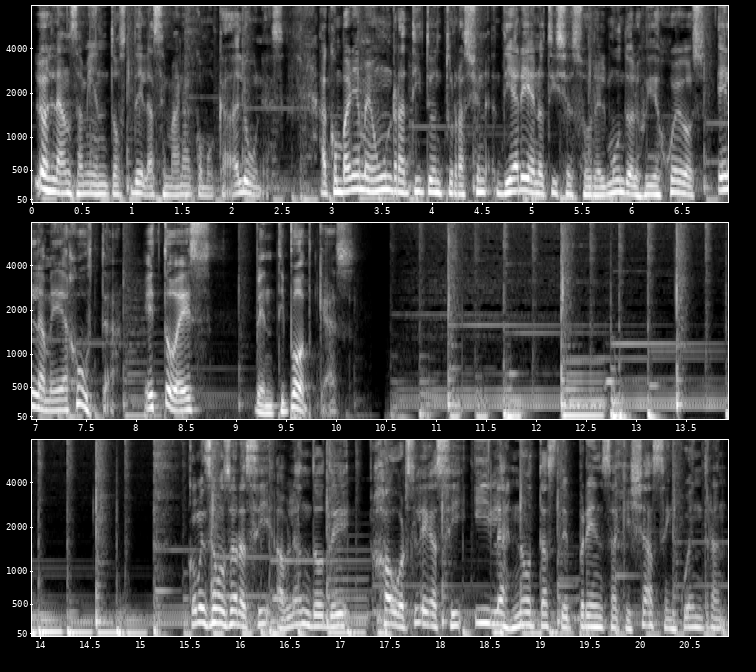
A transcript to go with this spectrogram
los lanzamientos de la semana como cada lunes. Acompáñame un ratito en tu ración diaria de noticias sobre el mundo de los videojuegos en la media justa. Esto es 20 Podcast. Comenzamos ahora sí hablando de Howard's Legacy y las notas de prensa que ya se encuentran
